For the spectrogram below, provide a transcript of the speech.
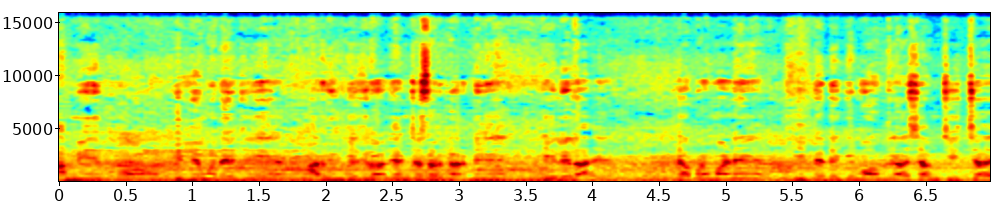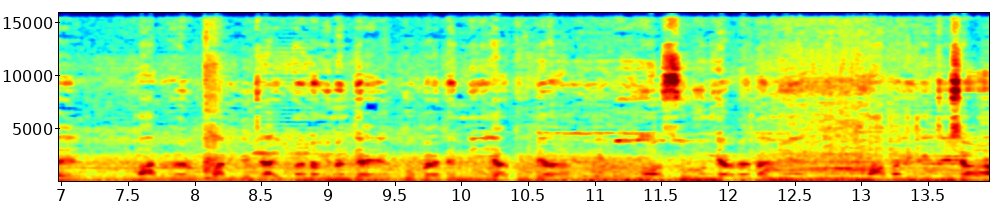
आम्ही दिल्लीमध्ये जे अरविंद केजरीवाल यांच्या सरकारने केलेलं आहे त्याप्रमाणे इथे देखील व्हावी अशी आमची इच्छा आहे. महानगरपालिकेच्या आयुक्तांना विनंती आहे कृपया त्यांनी ह्या त्रुट्या सोडून घ्याव्यात आणि महापालिकेची शाळा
